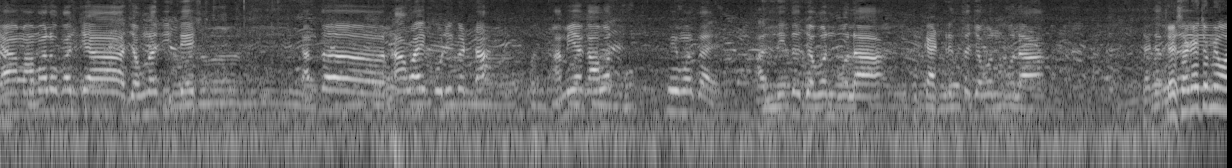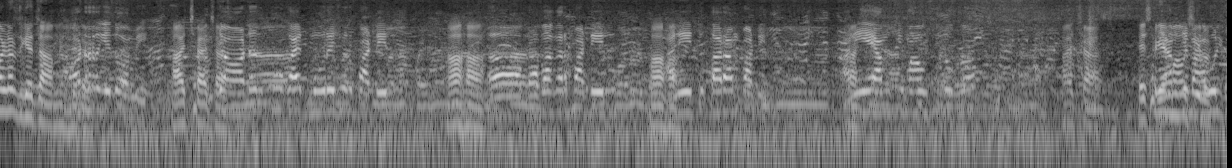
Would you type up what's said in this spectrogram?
या मामा लोकांच्या जेवणाची टेस्ट आमचं नाव आहे कोळीकट्टा आम्ही या गावात खूप फेमस आहे. हल्दीचं जेवण बोला कॅटरिंगचं जेवण बोला. ते सगळे तुम्ही ऑर्डर्स घेता आम्ही ऑर्डर घेतो आम्ही. अच्छा अच्छा. ऑर्डर खूप आहेत. मोरेश्वर पाटील हां हां. अ, प्रभाकर पाटील हा, हा. आणि तुकाराम पाटील. आणि हे आमची मावशी लोक. अच्छा. हे सगळे मावशी लोक.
